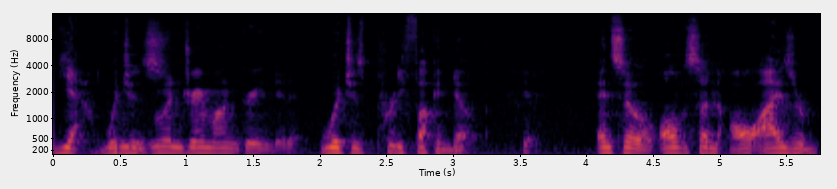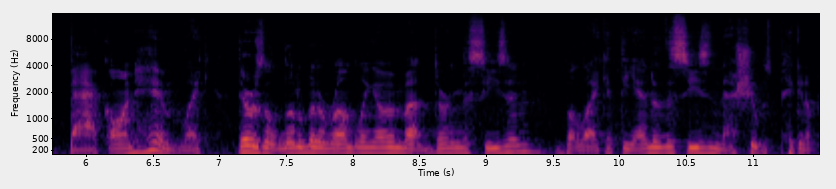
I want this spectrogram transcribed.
Yeah, which when, is when Draymond Green did it. which is pretty fucking dope. Yeah. And so all of a sudden, all eyes are back on him. Like there was a little bit of rumbling of him about during the season, but like at the end of the season, that shit was picking up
